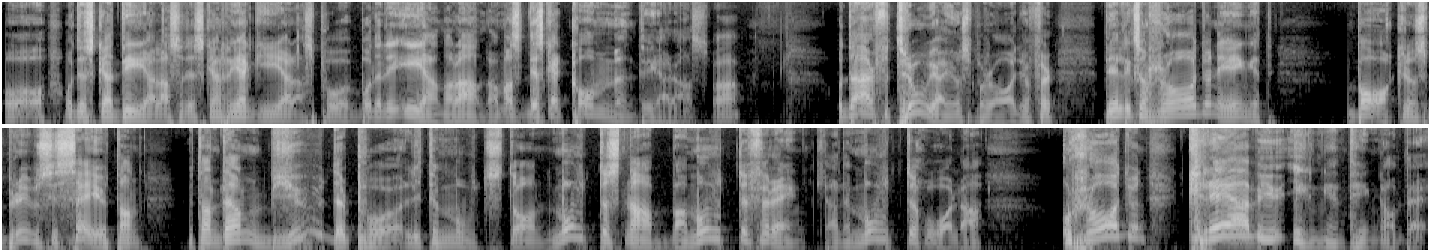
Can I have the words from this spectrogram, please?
och, och det ska delas och det ska reageras på både det ena och det andra och man, det ska kommenteras va? och därför tror jag just på radio för det är liksom, radion är inget bakgrundsbrus i sig utan utan den bjuder på lite motstånd mot det snabba, mot det förenklade, mot det hårda. Och radion kräver ju ingenting av dig.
